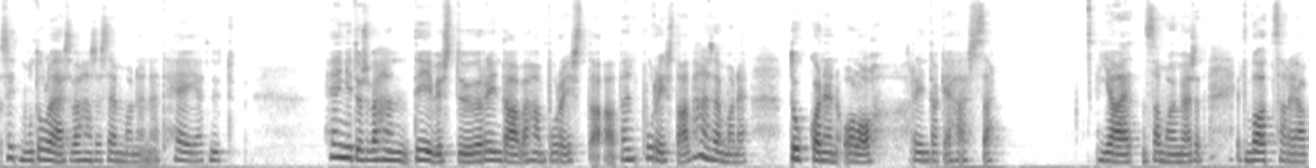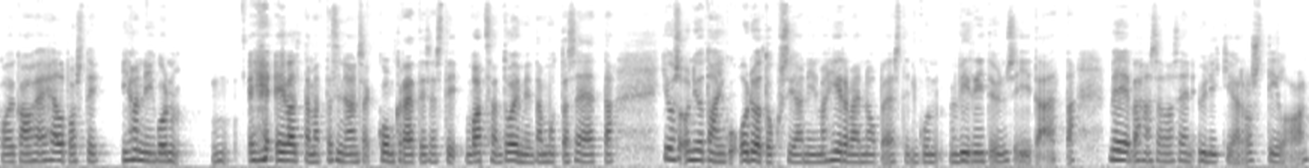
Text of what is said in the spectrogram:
sitten mulla tulee vähän se semmoinen, että hei, että nyt hengitys vähän tiivistyy, rintaa vähän puristaa, tai puristaa, vähän semmoinen tukkonen olo rintakehässä. Ja et, samoin myös, että et vatsa reagoi kauhean helposti, ihan niin kuin ei, ei välttämättä sinänsä konkreettisesti vatsan toiminta, mutta se, että jos on jotain niin odotuksia, niin mä hirveän nopeasti niin virityn siitä, että mene vähän sellaiseen ylikierrostilaan.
